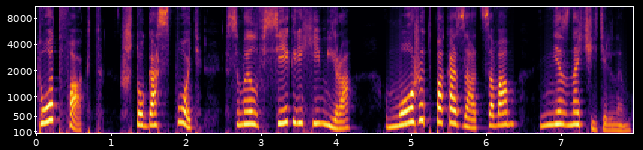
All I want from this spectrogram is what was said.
Тот факт, что Господь смыл все грехи мира, может показаться вам незначительным.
